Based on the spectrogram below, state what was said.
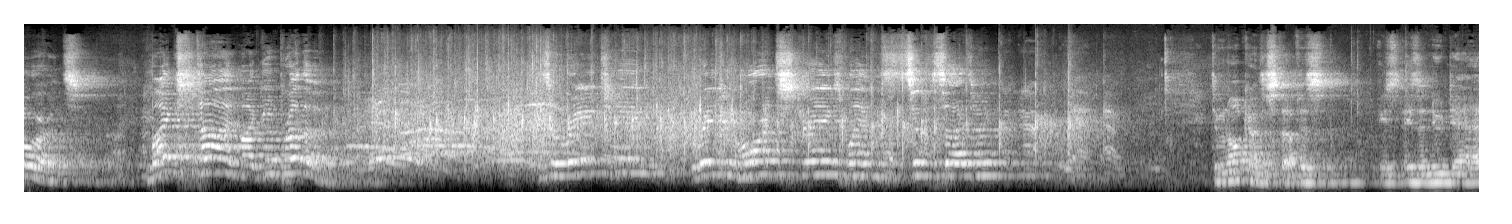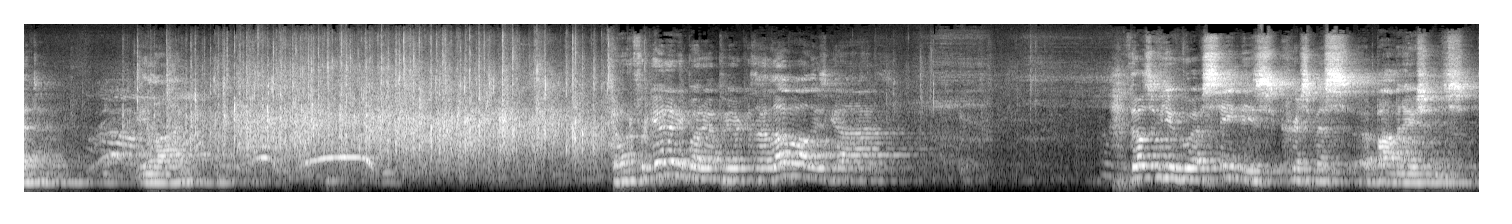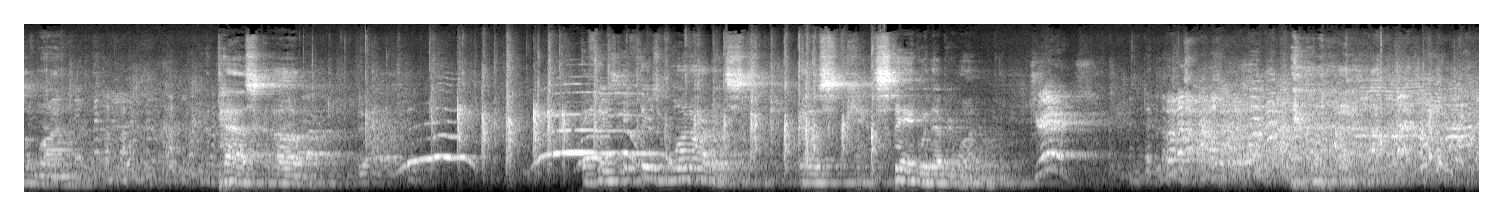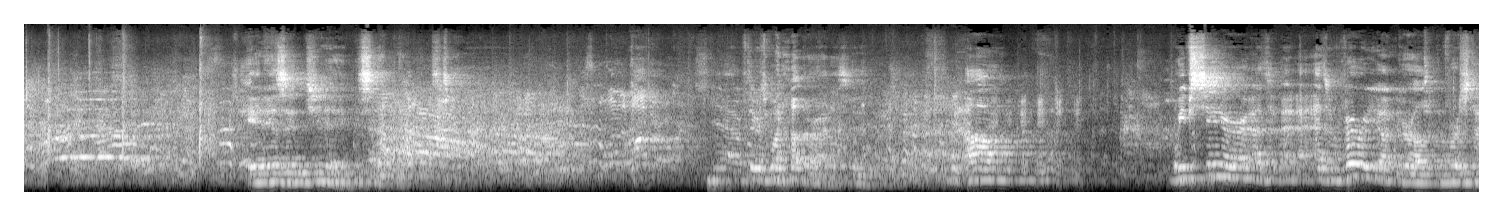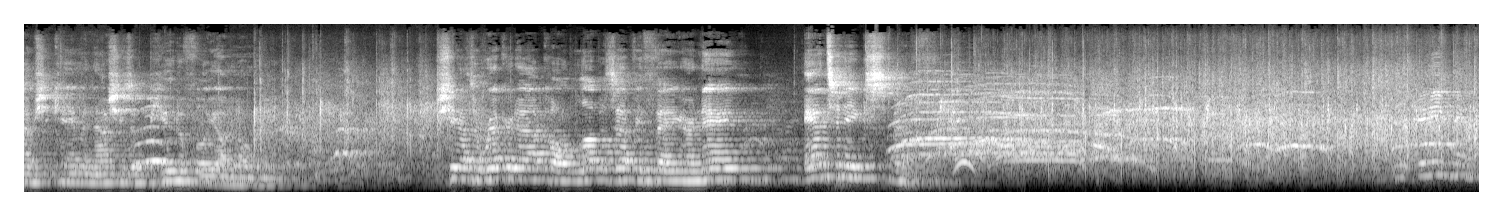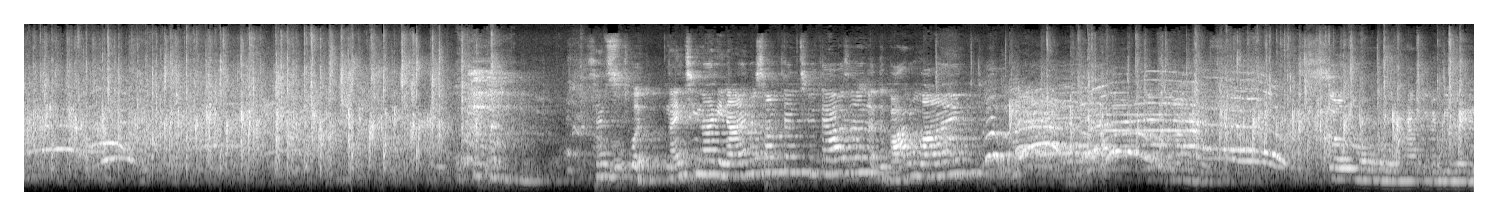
keyboards, Mike Stein, my good brother. He's arranging, arranging horns, strings, playing synthesizer, doing all kinds of stuff. His, he's, he's a new dad, Eli. Don't want to forget anybody up here because I love all these guys. Those of you who have seen these Christmas abominations of mine in the past, uh, if, there's, if there's one artist that has stayed with everyone, James! it isn't Jigs. Yeah, if there's one other artist. Um, we've seen her as, as a very young girl the first time she came, and now she's a beautiful young woman. She has a record out called Love is Everything. Her name, Antonique Smith. Since what, 1999 or something? 2000 at the bottom line? So happy to be here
